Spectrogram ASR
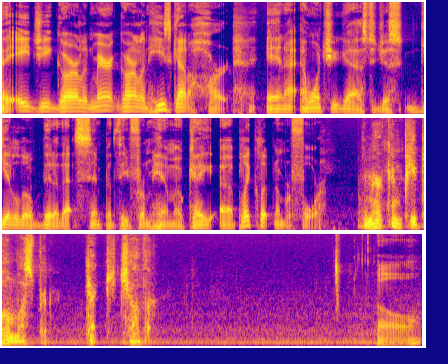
A.G. Garland, Merrick Garland, he's got a heart, and I, I, want you guys to just get a little bit of that sympathy from him. Okay, uh, play clip number four. American people must protect each other. Oh.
